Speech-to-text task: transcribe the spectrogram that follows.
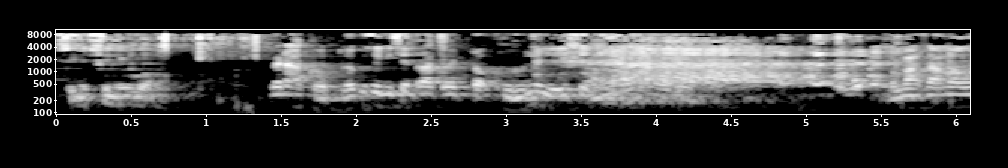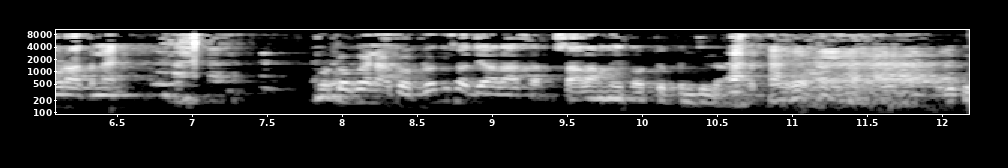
Sini-sini wong. Kena goblok sing isin ra kowe tok gurune ya isin. Memang sama ora kena Mereka kau nak goblok itu saja alasan. Salah metode penjelasan. itu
